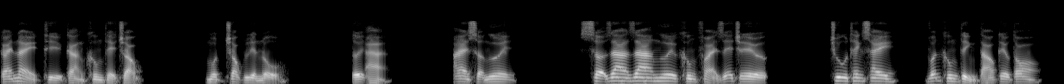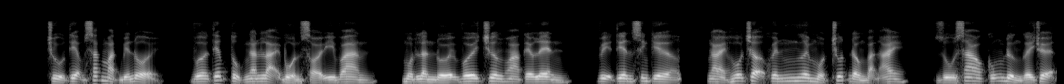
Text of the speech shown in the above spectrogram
cái này thì càng không thể chọc. Một chọc liền nổ. Tới à? Ai sợ ngươi? Sợ ra ra ngươi không phải dễ chê ơ. Chu Thanh say, vẫn không tỉnh táo kêu to. Chủ tiệm sắc mặt biến đổi, vừa tiếp tục ngăn lại buồn sỏi Ivan, một lần đối với Trương Hoa kêu lên, vị tiên sinh kia, ngài hỗ trợ khuyên ngươi một chút đồng bạn ai, dù sao cũng đừng gây chuyện.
